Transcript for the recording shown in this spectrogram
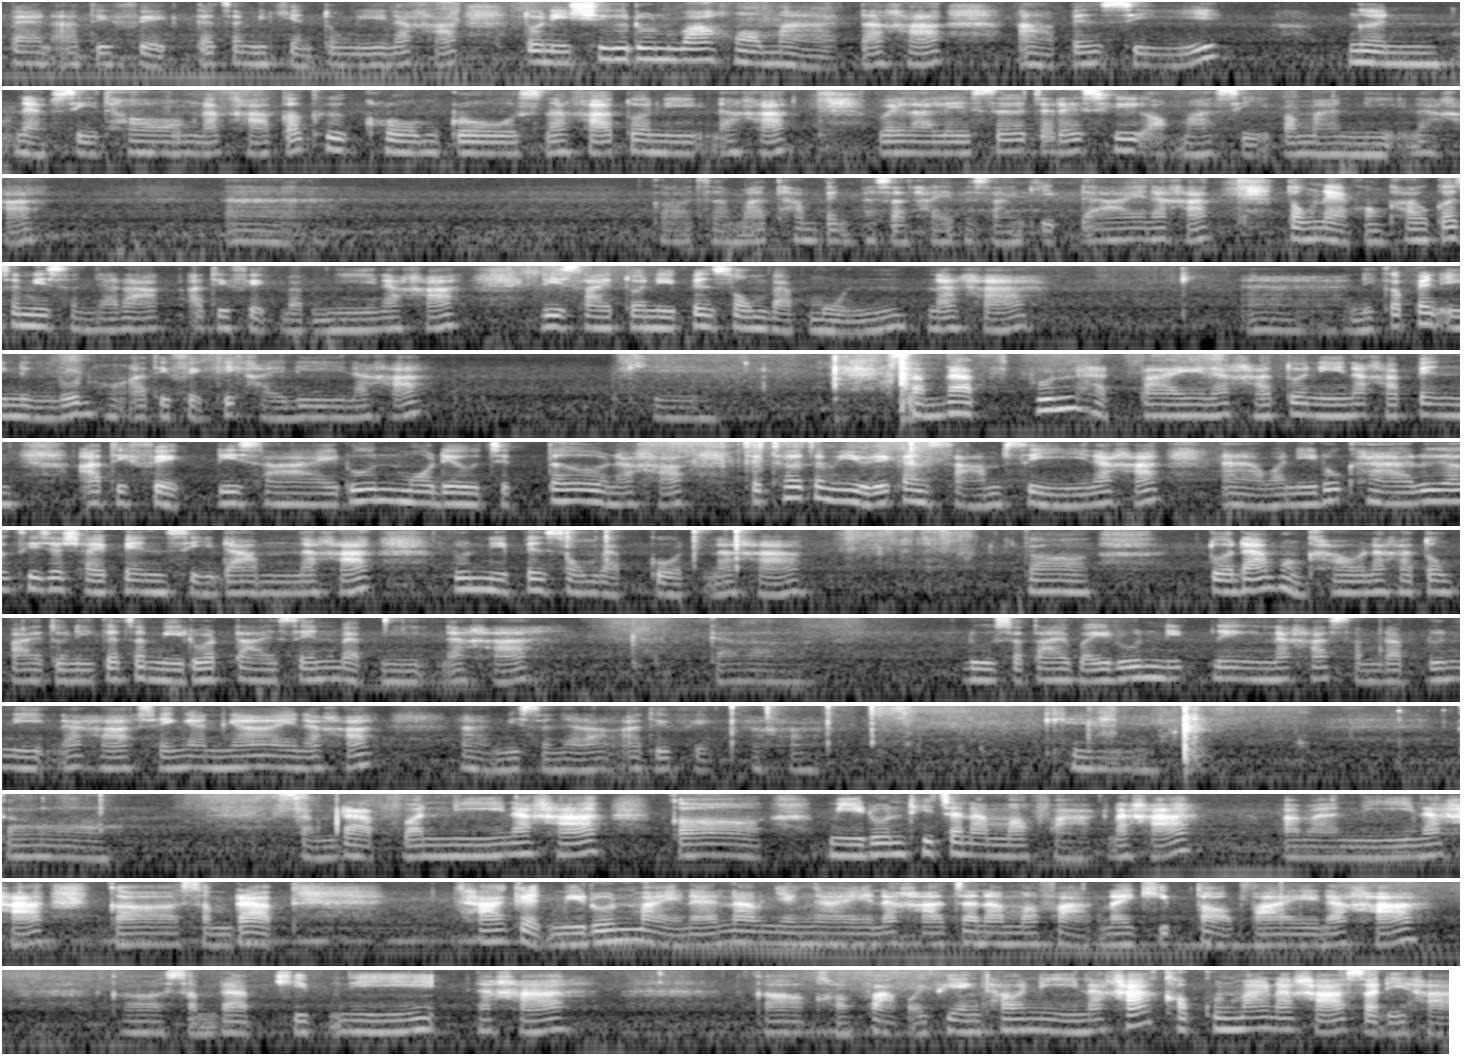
แบรนด์ Artifact ก็จะมีเขียนตรงนี้นะคะ ตัวนี้ชื่อรุ่นว่า h a l m a r t นะคะ อ่า เป็นสี เงินแหนบสีทองนะคะก็คือ Chrome Gloss นะคะตัวนี้นะคะ เวลาเลเซอร์จะได้ชื่อออกมาสีประมาณนี้นะคะอ่าก็สามารถทำเป็นภาษาไทยภาษาอังกฤษได้นะคะ ตรงแหนบของเขาก็จะมีสัญลักษณ์ Artifact แบบนี้นะคะ ดีไซน์ตัวนี้เป็นทรงแบบหมุนนะคะอ่าอันนี้ก็เป็นอีกหนึ่งรุ่นของ Artifact ที่ขายดีนะคะ โอเค สำหรับรุ่นถัดไปนะคะ ตัวนี้นะคะเป็น Artifact Design รุ่นโมเดล Jetter นะคะ Jetter จะมีอยู่ด้วยกัน 3 สีนะคะอ่าวันนี้ลูกค้าเลือกที่จะใช้เป็นสีดำนะคะ รุ่นนี้เป็นทรงแบบกดนะคะ ก็ตัวด้ามของเขานะคะ ตรงปลายตัวนี้ก็จะมีลวดลายเส้นแบบนี้นะคะก็ดูสไตล์วัยรุ่นนิดนึงนะคะสำหรับรุ่นนี้นะคะ ใช้งานง่ายนะคะอ่ามีสัญลักษณ์ Artifact นะคะ เค ก็สำหรับวันนี้นะคะ ก็มีรุ่นที่จะนำมาฝากนะคะ ประมาณนี้นะคะ ก็สำหรับถ้าเกิดมีรุ่นใหม่แนะนำยังไงนะคะ จะนำมาฝากในคลิปต่อไปนะคะ ก็สำหรับคลิปนี้นะคะ ก็ขอฝากไว้เพียงเท่านี้นะคะ ขอบคุณมากนะคะ สวัสดีค่ะ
